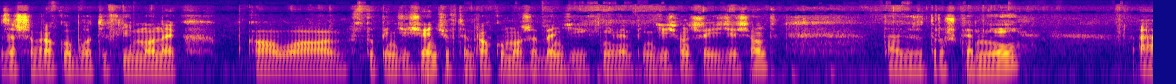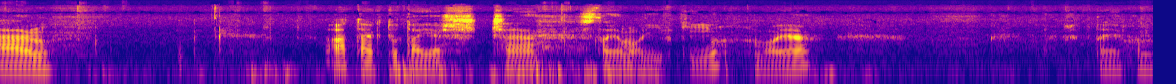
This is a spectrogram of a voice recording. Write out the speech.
w zeszłym roku było tych limonek około 150, w tym roku może będzie ich, nie wiem, 50, 60, także troszkę mniej. A tak, tutaj jeszcze stoją oliwki moje. Także tutaj mam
